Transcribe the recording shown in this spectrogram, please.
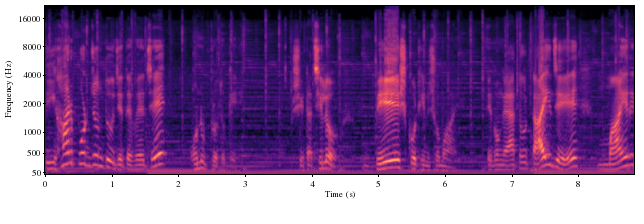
তিহার পর্যন্ত যেতে হয়েছে অনুব্রতকে। সেটা ছিল বেশ কঠিন সময়। এবং এতটাই যে মায়ের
